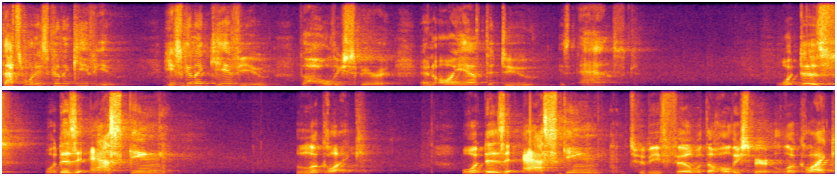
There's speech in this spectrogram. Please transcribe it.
That's what He's going to give you. He's going to give you the Holy Spirit. And all you have to do is ask. What does, what does asking look like? What does asking to be filled with the Holy Spirit look like?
